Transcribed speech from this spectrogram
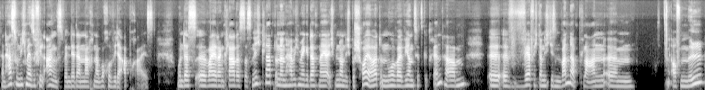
dann hast du nicht mehr so viel Angst, wenn der dann nach einer Woche wieder abreist. Und das äh, war ja dann klar, dass das nicht klappt. Und dann habe ich mir gedacht, naja, ich bin doch nicht bescheuert. Und nur weil wir uns jetzt getrennt haben, äh, äh, werfe ich doch nicht diesen Wanderplan ähm, auf den Müll.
